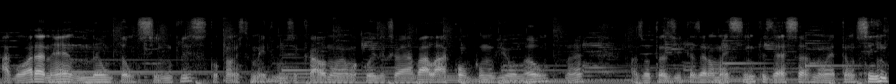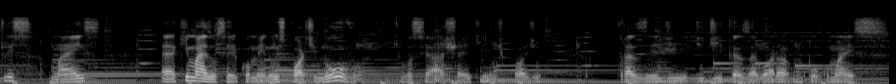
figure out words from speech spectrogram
agora, né, não tão simples. Tocar um instrumento musical não é uma coisa que você vai, lá, compra um violão, né? As outras dicas eram mais simples, essa não é tão simples, mas é, que mais você recomenda? Um esporte novo? O que você acha aí que a gente pode trazer de, de dicas agora um pouco mais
